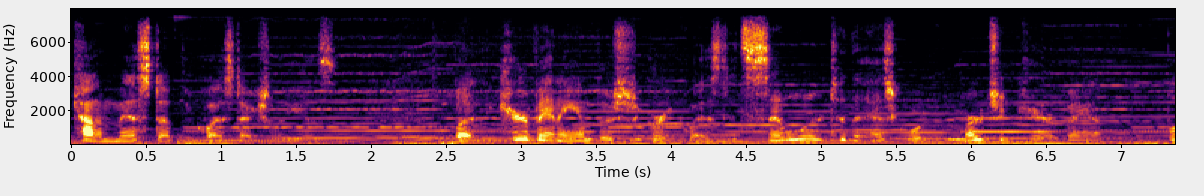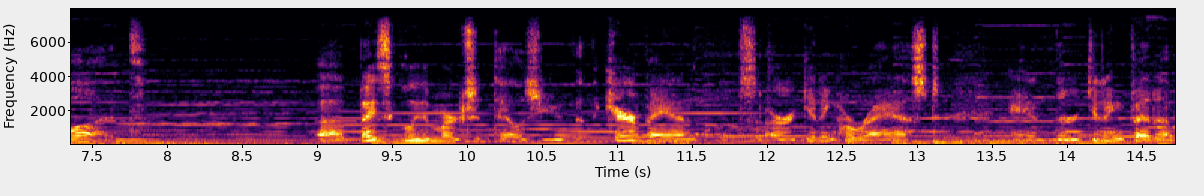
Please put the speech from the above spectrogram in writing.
kind of messed up the quest actually is. But Caravan Ambush is a great quest. It's similar to the Escort Merchant Caravan, but uh, basically the merchant tells you that the caravans are getting harassed and they're getting fed up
